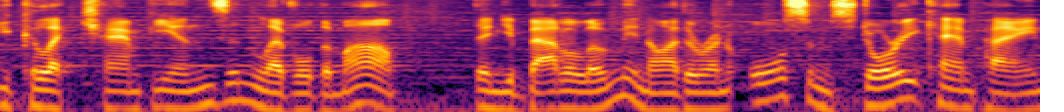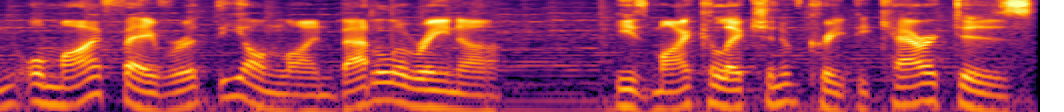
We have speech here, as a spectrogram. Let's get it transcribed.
You collect champions and level them up, then you battle them in either an awesome story campaign or my favourite, the online battle arena. Here's my collection of creepy characters.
